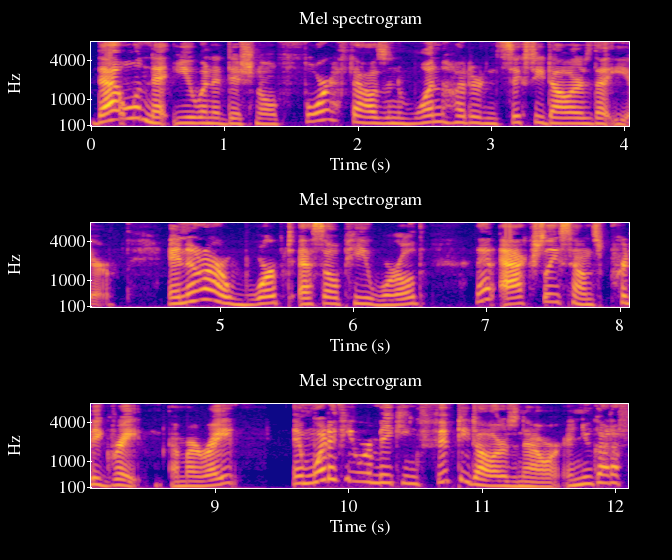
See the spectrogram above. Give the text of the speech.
That will net you an additional $4,160 that year. And in our warped SLP world, that actually sounds pretty great, am I right? And what if you were making $50 an hour and you got a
